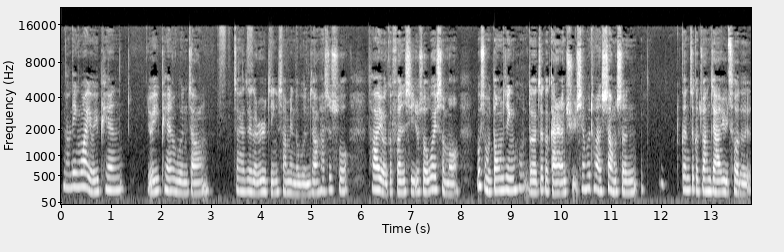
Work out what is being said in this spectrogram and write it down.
那另外有一篇有一篇文章，在这个日经上面的文章，他是说他有一个分析，就说为什么为什么东京的这个感染曲线会突然上升，跟这个专家预测的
